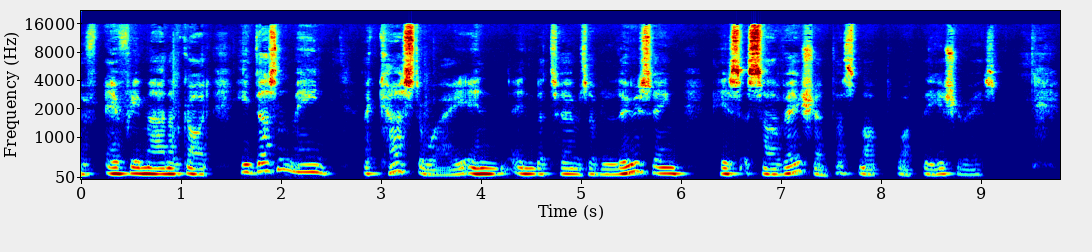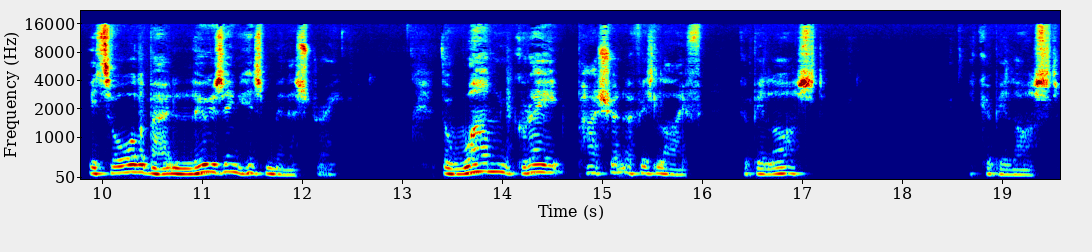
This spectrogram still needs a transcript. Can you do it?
of every man of God. He doesn't mean a castaway in, in the terms of losing his salvation. That's not what the issue is. It's all about losing his ministry the one great passion of his life could be lost. It could be lost,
